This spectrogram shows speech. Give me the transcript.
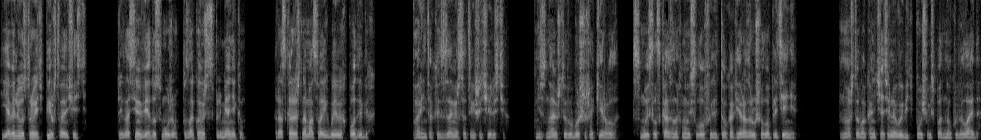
Я велю устроить пир в твою честь. Пригласим Веду с мужем, познакомишься с племянником, расскажешь нам о своих боевых подвигах». Парень так и замер с отвисшей челюстью. Не знаю, что его больше шокировало. Смысл сказанных мной слов или то, как я разрушил его плетение. Но чтобы окончательно выбить почву из-под ног у Вилайда,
